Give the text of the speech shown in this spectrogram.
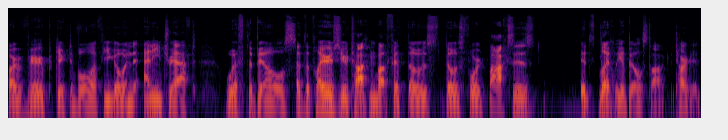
are very predictable if you go into any draft with the Bills. If the players you're talking about fit those those four boxes, it's likely a Bills talk, target.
